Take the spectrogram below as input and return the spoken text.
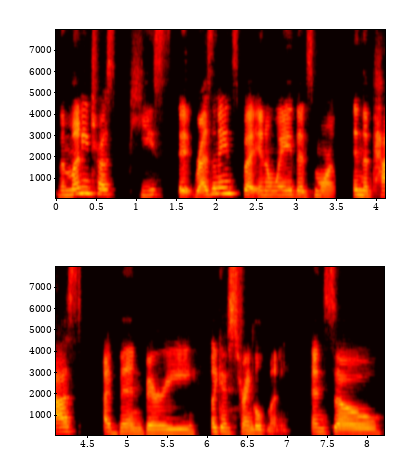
The money trust piece, it resonates, but in a way that's more in the past, I've been very like I've strangled money. And so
